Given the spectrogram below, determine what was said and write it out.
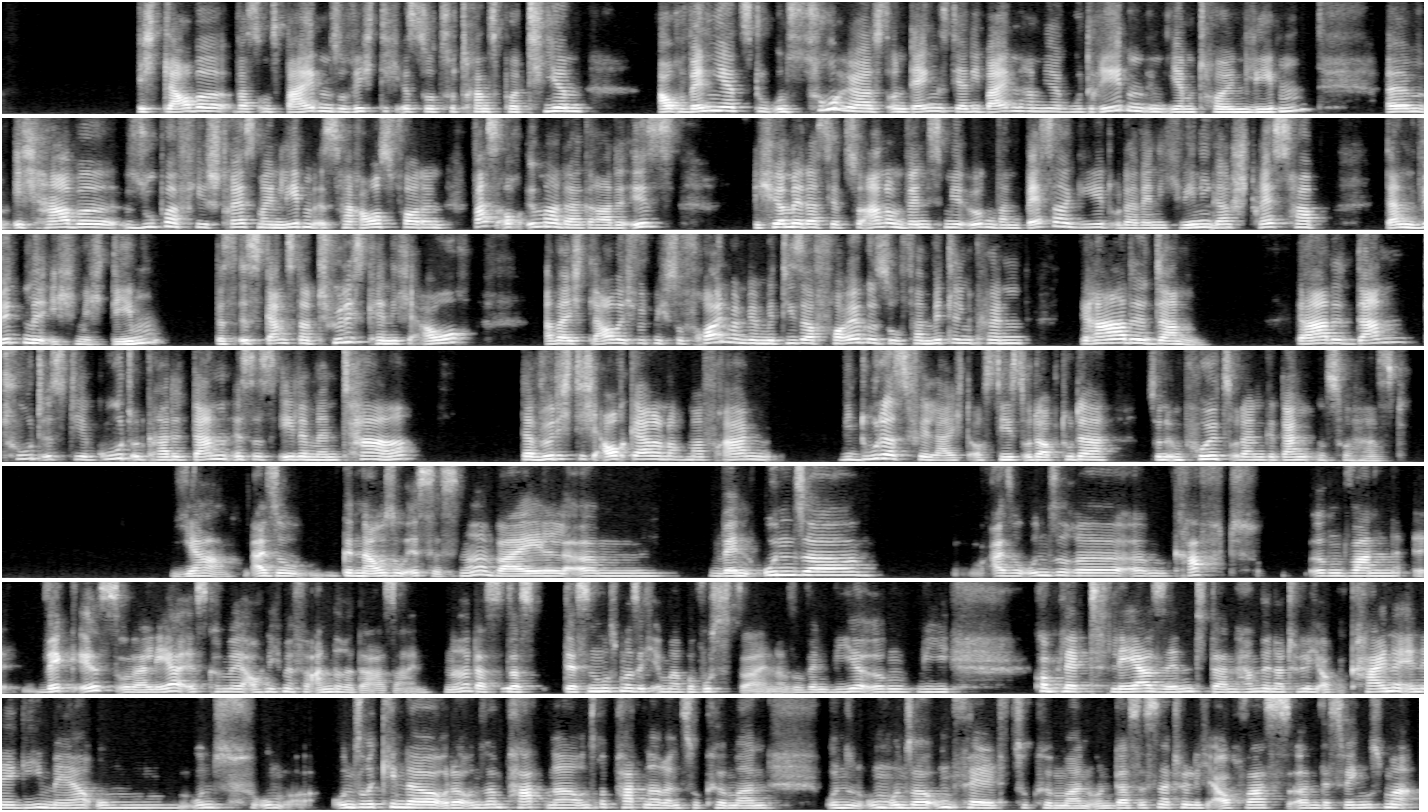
ich glaube, was uns beiden so wichtig ist, so zu transportieren, auch wenn jetzt du uns zuhörst und denkst, ja, die beiden haben ja gut reden in ihrem tollen Leben. Ähm, ich habe super viel Stress, mein Leben ist herausfordernd, was auch immer da gerade ist. Ich höre mir das jetzt so an und wenn es mir irgendwann besser geht oder wenn ich weniger Stress habe, dann widme ich mich dem. Das ist ganz natürlich, das kenne ich auch. Aber ich glaube, ich würde mich so freuen, wenn wir mit dieser Folge so vermitteln können, gerade dann, Gerade dann tut es dir gut und gerade dann ist es elementar. Da würde ich dich auch gerne noch mal fragen, wie du das vielleicht auch siehst oder ob du da so einen Impuls oder einen Gedanken zu hast. Ja, also genau so ist es, ne? Weil ähm, wenn unser, also unsere ähm, Kraft irgendwann äh, weg ist oder leer ist, können wir ja auch nicht mehr für andere da sein. Ne? Das, das, dessen muss man sich immer bewusst sein. Also wenn wir irgendwie komplett leer sind, dann haben wir natürlich auch keine Energie mehr, um uns um unsere Kinder oder unseren Partner, unsere Partnerin zu kümmern und um unser Umfeld zu kümmern. Und das ist natürlich auch was, ähm, deswegen muss man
